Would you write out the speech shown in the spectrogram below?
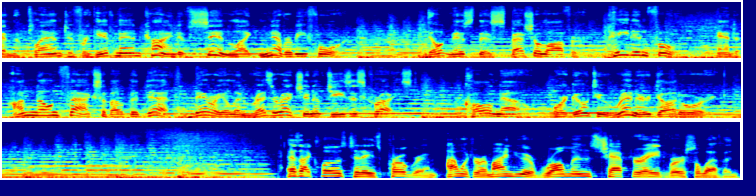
and the plan to forgive mankind of sin like never before. Don't miss this special offer, paid in full, and unknown facts about the death, burial, and resurrection of Jesus Christ. Call now or go to Renner.org. As I close today's program, I want to remind you of Romans chapter 8, verse 11.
